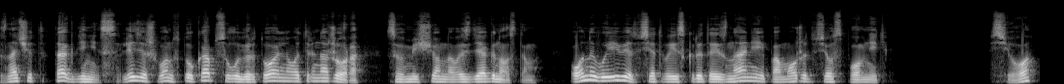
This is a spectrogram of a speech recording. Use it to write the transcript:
Значит, так, Денис, лезешь вон в ту капсулу виртуального тренажера, совмещенного с диагностом. Он и выявит все твои скрытые знания и поможет все вспомнить». «Все?»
